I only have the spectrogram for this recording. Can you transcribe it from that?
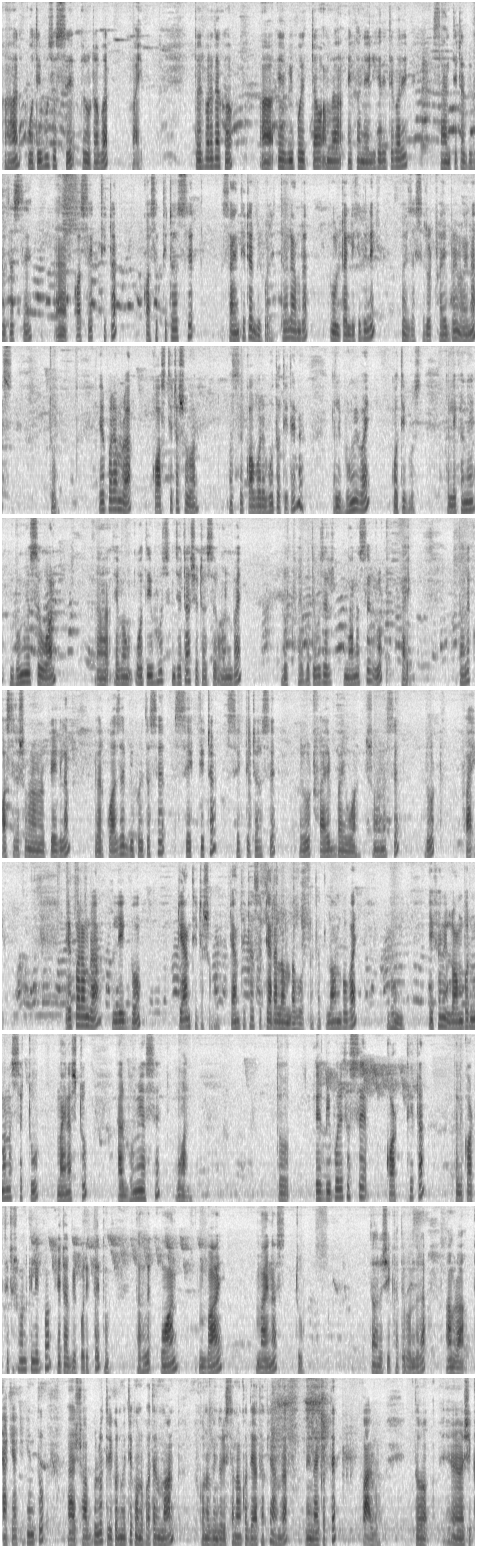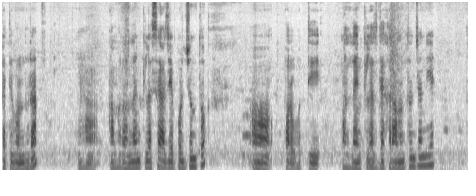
আর অতিভুজ হচ্ছে রুট আবার ফাইভ তো এরপরে দেখো এর বিপরীতটাও আমরা এখানে লিখে দিতে পারি। সাইন থিটার বিপরীত হচ্ছে কসেক থিটা কসেক থিটা হচ্ছে সাইন থিটার বিপরীত। তাহলে আমরা উল্টা লিখে দিলেই হয়ে যাচ্ছে root five by minus two এরপরে আমরা কস থিটা সমান হচ্ছে কবরে ভূত অতি, তাই না? তাহলে ভূমি বাই অতিভুজ। তাহলে এখানে ভূমি হচ্ছে ওয়ান এবং অতিভুজ যেটা, সেটা হচ্ছে ওয়ান বাই রুট ফাইভ অতিভুজের মান হচ্ছে রুট ফাইভ তাহলে কস থিটার সমান আমরা পেয়ে গেলাম। এবার কজের বিপরীত হচ্ছে থিটা সেক থিটা হচ্ছে রুট ফাইভ বাই ওয়ান সমান হচ্ছে রুট ফাইভ এরপর আমরা লিখব ট্যান থিটা সমান। ট্যান থিটা হচ্ছে টেরা লম্বা ভূত অর্থাৎ লম্ব বাই ভূমি। এখানে লম্বর মান হচ্ছে টু মাইনাস টু আর ভূমি আছে ওয়ান তো এর বিপরীত হচ্ছে কট থিটা তাহলে কট থিটা সমান কি লিখব? এটার বিপরীত, তাই তো? তাহলে ওয়ান বাই মাইনাস টু তাহলে শিক্ষার্থী বন্ধুরা, আমরা একে একে কিন্তু সবগুলো ত্রিকোণমিতিক অনুপাতের মান কোনো বিন্দুর স্থানাঙ্ক দেওয়া থাকলে আমরা নির্ণয় করতে পারব। তো শিক্ষার্থী বন্ধুরা আমার অনলাইন ক্লাসে আজ এ পর্যন্ত পরবর্তী অনলাইন ক্লাস দেখার আমন্ত্রণ জানিয়ে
